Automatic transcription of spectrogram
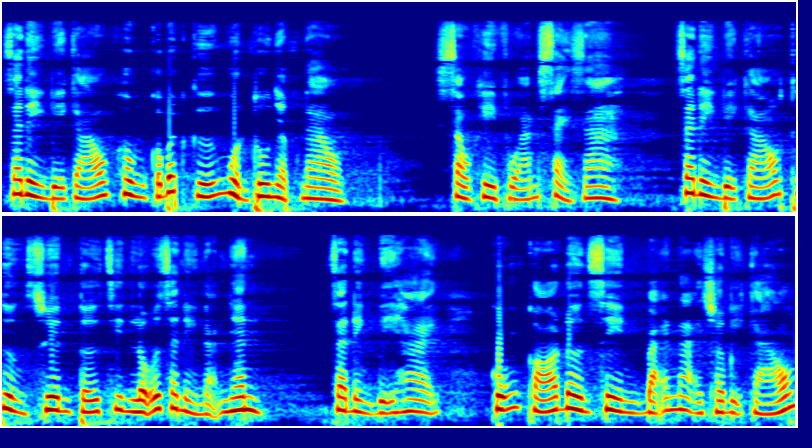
gia đình bị cáo không có bất cứ nguồn thu nhập nào. Sau khi vụ án xảy ra, gia đình bị cáo thường xuyên tới xin lỗi gia đình nạn nhân gia đình bị hại cũng có đơn xin bãi nại cho bị cáo.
